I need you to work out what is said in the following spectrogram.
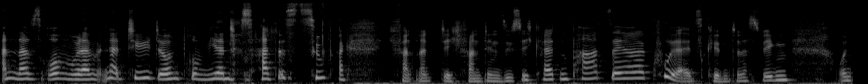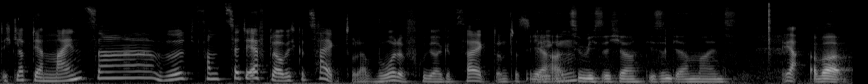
andersrum oder mit einer Tüte und probieren, das alles zu fangen. Ich fand, ich fand den Süßigkeiten-Part sehr cool als Kind. Deswegen, und ich glaube, der Mainzer wird vom ZDF, glaube ich, gezeigt oder wurde früher gezeigt. Und deswegen. Ja, ziemlich sicher. Die sind ja in Mainz. Ja. Aber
